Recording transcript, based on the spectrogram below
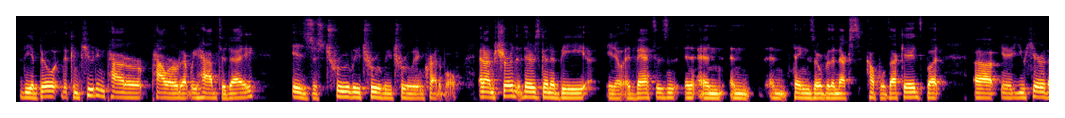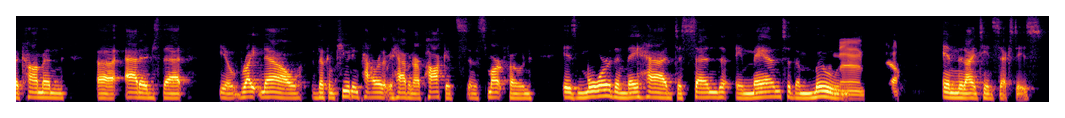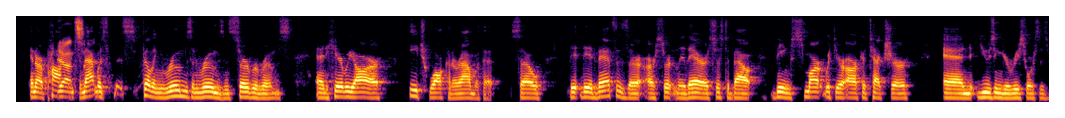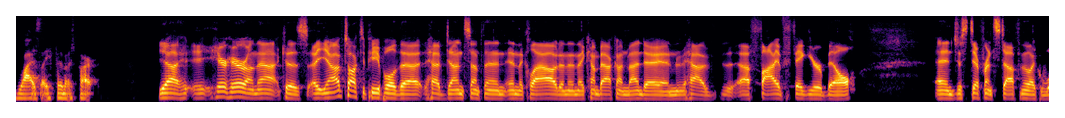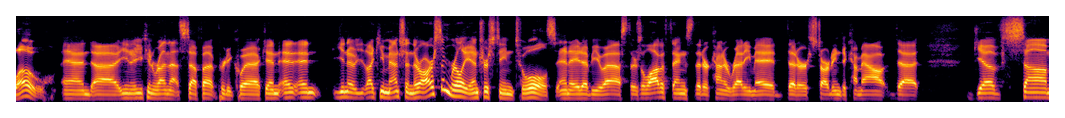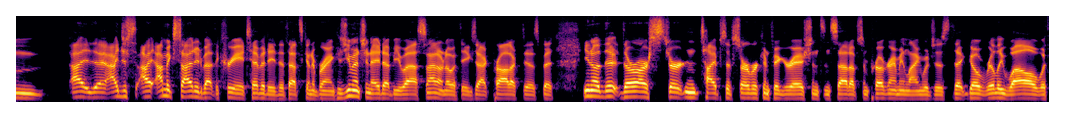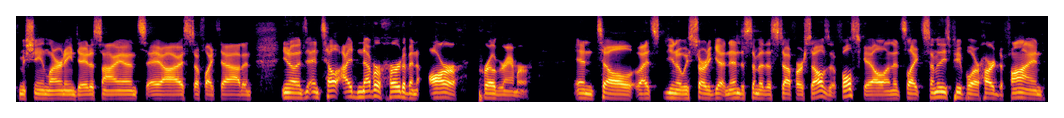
the ability, the computing power power that we have today is just truly, truly, truly incredible. And I'm sure that there's going to be, you know, advances and and and and things over the next couple decades. But uh, you know, you hear the common uh, adage that you know right now the computing power that we have in our pockets in a smartphone is more than they had to send a man to the moon man. Yeah. in the 1960s in our pockets, yeah, and, so- and that was filling rooms and rooms and server rooms. And here we are each walking around with it. So the, the advances are, are certainly there. It's just about being smart with your architecture and using your resources wisely for the most part. Yeah, hear, hear on that because uh, you know I've talked to people that have done something in the cloud and then they come back on Monday and have a five-figure bill and just different stuff and they're like whoa and uh, you know you can run that stuff up pretty quick and, and and you know like you mentioned there are some really interesting tools in aws there's a lot of things that are kind of ready made that are starting to come out that give some I uh, I just I, am excited about the creativity that that's going to bring because you mentioned AWS and I don't know what the exact product is, but you know there there are certain types of server configurations and setups and programming languages that go really well with machine learning, data science, AI, stuff like that. And you know until I'd never heard of an R programmer until it's you know we started getting into some of this stuff ourselves at full scale and it's like some of these people are hard to find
